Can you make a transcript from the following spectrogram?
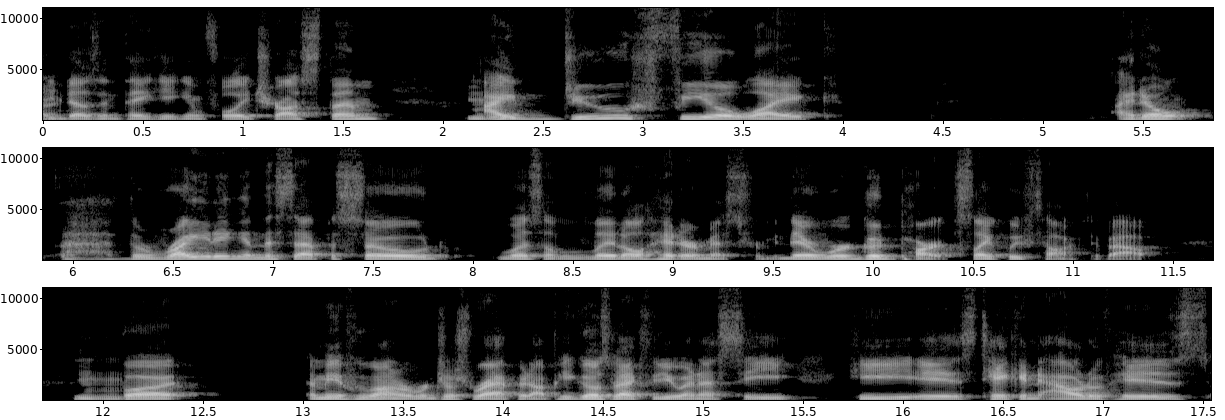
he doesn't think he can fully trust them. I do feel like I don't the writing in this episode was a little hit or miss for me. There were good parts, like we've talked about. Mhm. But I mean, if we want to just wrap it up, he goes back to the UNSC. He is taken out of his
